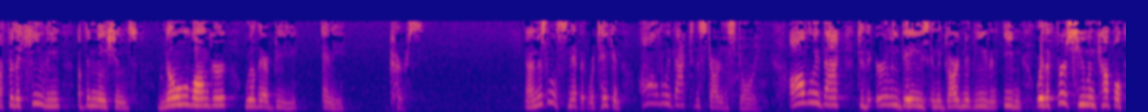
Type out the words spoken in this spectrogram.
are for the healing of the nations. No longer will there be any curse. Now in this little snippet, we're taken all the way back to the start of the story all the way back to the early days in the Garden of Eden, where the first human couple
